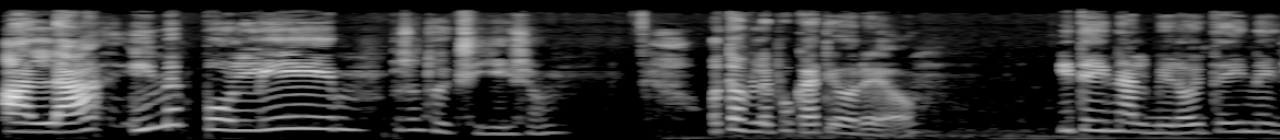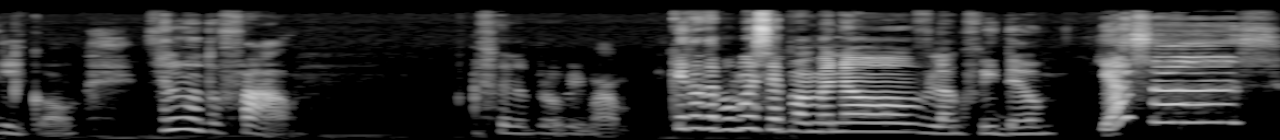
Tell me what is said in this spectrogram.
Αλλά είμαι πολύ... πώς να το εξηγήσω. Όταν βλέπω κάτι ωραίο, είτε είναι αλμυρό είτε είναι γλυκό, θέλω να το φάω. Αυτό είναι το πρόβλημά μου. Και θα τα πούμε σε επόμενο vlog βίντεο. Γεια σας!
